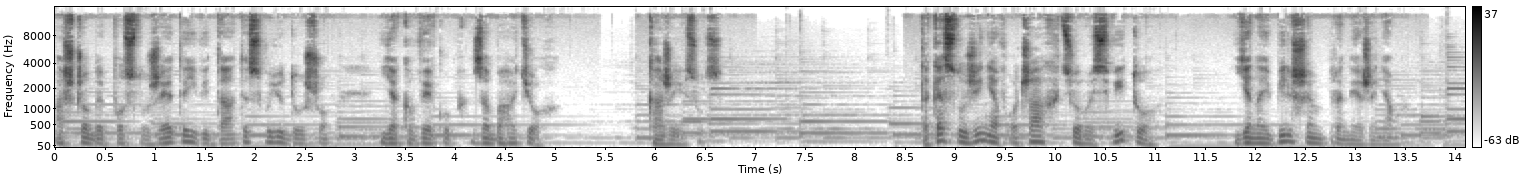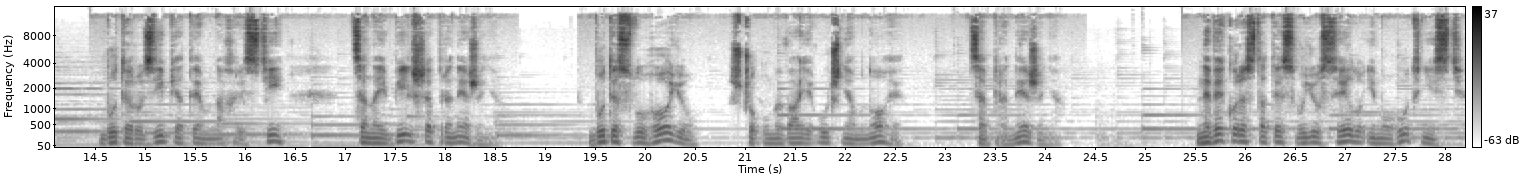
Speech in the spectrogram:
а щоби послужити й віддати свою душу як викуп за багатьох, каже Ісус. Таке служіння в очах цього світу є найбільшим приниженням. Бути розіп'ятим на Христі це найбільше приниження, бути слугою, що умиває учням ноги, це приниження. Не використати свою силу і могутність,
